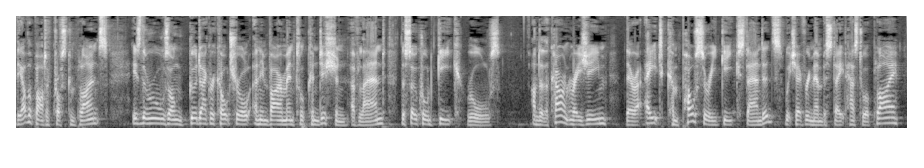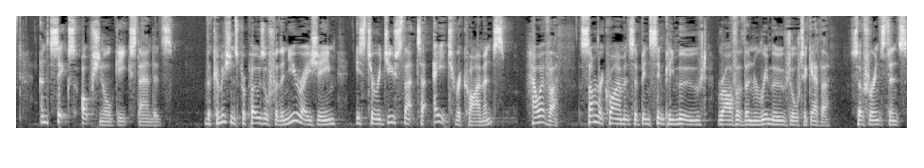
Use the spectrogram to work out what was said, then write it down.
The other part of cross compliance is the rules on good agricultural and environmental condition of land, the so called GAEC rules. Under the current regime, there are eight compulsory GAEC standards, which every member state has to apply, and six optional GAEC standards. The Commission's proposal for the new regime is to reduce that to eight requirements. However, some requirements have been simply moved rather than removed altogether. So, for instance,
